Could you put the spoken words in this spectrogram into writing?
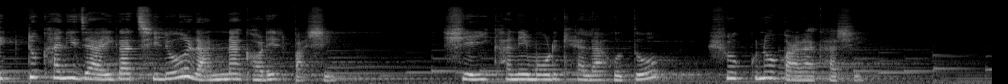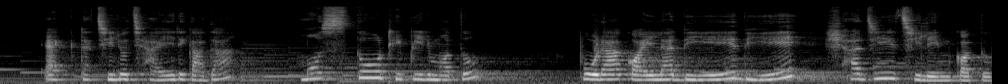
একটুখানি জায়গা ছিল রান্নাঘরের পাশে। সেইখানে মোর খেলা হতো শুকনো পাড়া ঘাসে। একটা ছিল ছায়ের গাদা, মস্ত ঢিপির মতো। পোড়া কয়লা দিয়ে দিয়ে সাজিয়েছিলেন কত।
